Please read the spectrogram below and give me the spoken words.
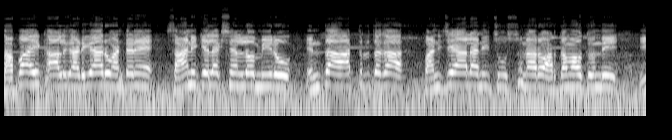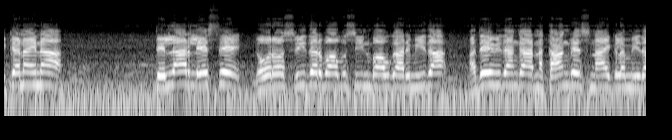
సపాయి కాళ్ళు గడిగారు అంటేనే స్థానిక ఎలక్షన్లో మీరు ఎంత ఆతృతగా పనిచేయాలని చూస్తున్నారో అర్థమవుతుంది. ఇకనైనా తెల్లారు లేస్తే గౌరవ శ్రీధర్ బాబు సీన్ బాబు గారి మీద అదేవిధంగా నా కాంగ్రెస్ నాయకుల మీద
